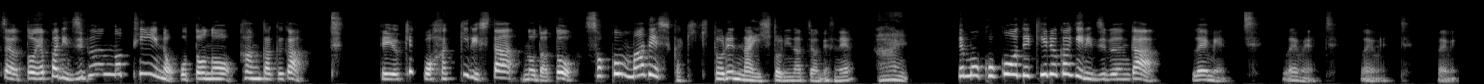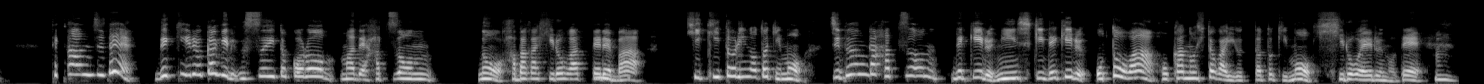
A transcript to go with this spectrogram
ちゃうと、やっぱり自分の t の音の感覚が、っていう結構はっきりしたのだと、そこまでしか聞き取れない人になっちゃうんですね。はい。でも、ここをできる限り自分が、limit, limit, limit, limit って感じで、できる限り薄いところまで発音の幅が広がってれば、聞き取りの時も自分が発音できる、認識できる音は他の人が言った時も拾えるので、うん。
